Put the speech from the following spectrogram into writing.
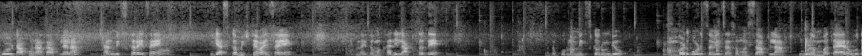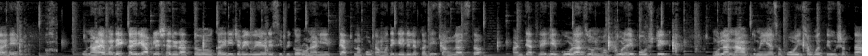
गूळ टाकून आता आपल्याला छान मिक्स करायचं आहे. गॅस कमीच ठेवायचा आहे. नाही तर मग खाली लागतं ते. आता पूर्ण मिक्स करून घेऊ. आंबट गोड चवीचा समस्या आपला गुळंब तयार होत आहे. उन्हाळ्यामध्ये कैरी आपल्या शरीरात कैरीच्या वेगवेगळ्या रेसिपी करून आणि त्यातनं पोटामध्ये गेलेलं कधीही चांगलं असतं आणि त्यातले हे गुळ अजून मग गुळ हे पौष्टिक. मुलांना तुम्ही असं पोळीसोबत देऊ शकता.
